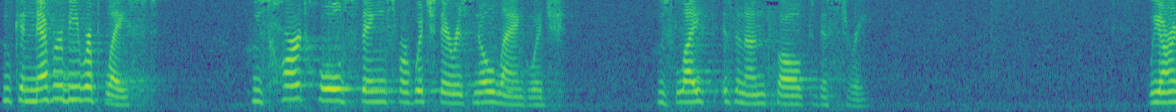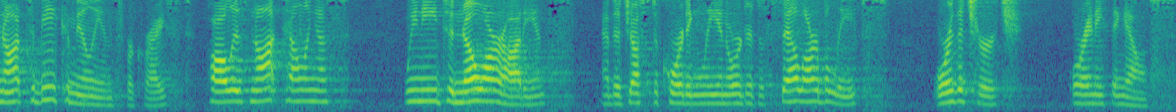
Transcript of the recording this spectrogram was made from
who can never be replaced, whose heart holds things for which there is no language, whose life is an unsolved mystery. We are not to be chameleons for Christ. Paul is not telling us we need to know our audience and adjust accordingly in order to sell our beliefs or the church or anything else.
